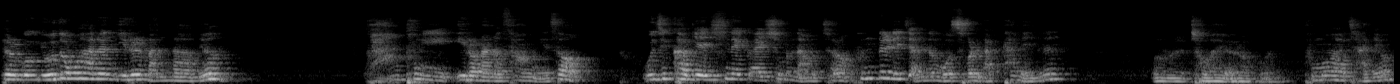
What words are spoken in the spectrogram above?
결국 요동하는 일을 만나면 광풍이 일어나는 상황에서 우직하게 시냇가에 심은 나무처럼 흔들리지 않는 모습을 나타내는 오늘 저와 여러분 부모와 자녀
